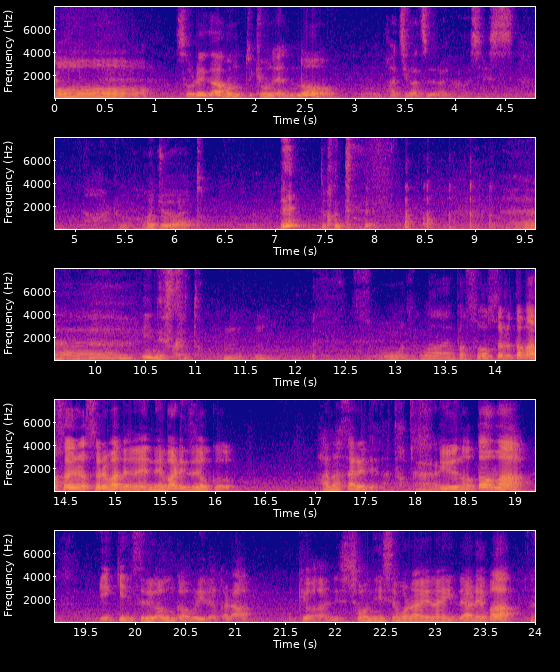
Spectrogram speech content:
おお それが本当去年の8月ぐらいの話です。ーなるほど。社長言われたえ？って思って。へえいいんですかと。うんうん。そうまあやっぱそうするとまあそれそれまでね粘り強く話されてたとい。うのと、まあ一気にそれが運が無理だから今日は承認してもらえないんであればはい。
